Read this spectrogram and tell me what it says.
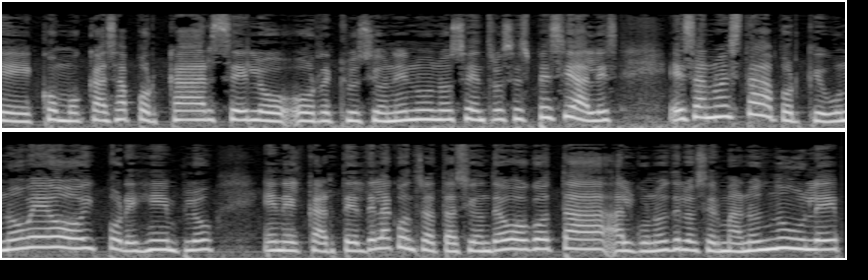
eh, como casa por cárcel o, reclusión en unos centros especiales, esa no está, porque uno ve hoy, por ejemplo, en el cartel de la contratación de Bogotá, algunos de los hermanos Nule,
